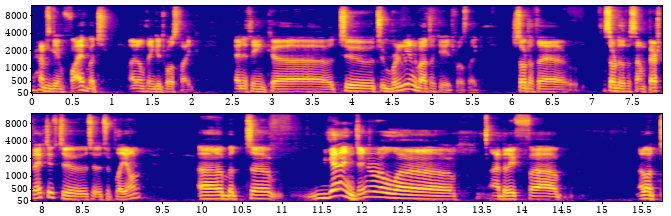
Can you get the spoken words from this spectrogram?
perhaps game five, but I don't think it was like anything uh, too too brilliant. But okay, it was like sort of a sort of some perspective to to, to play on. Uh, but uh, yeah, in general, uh, I believe uh, a lot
